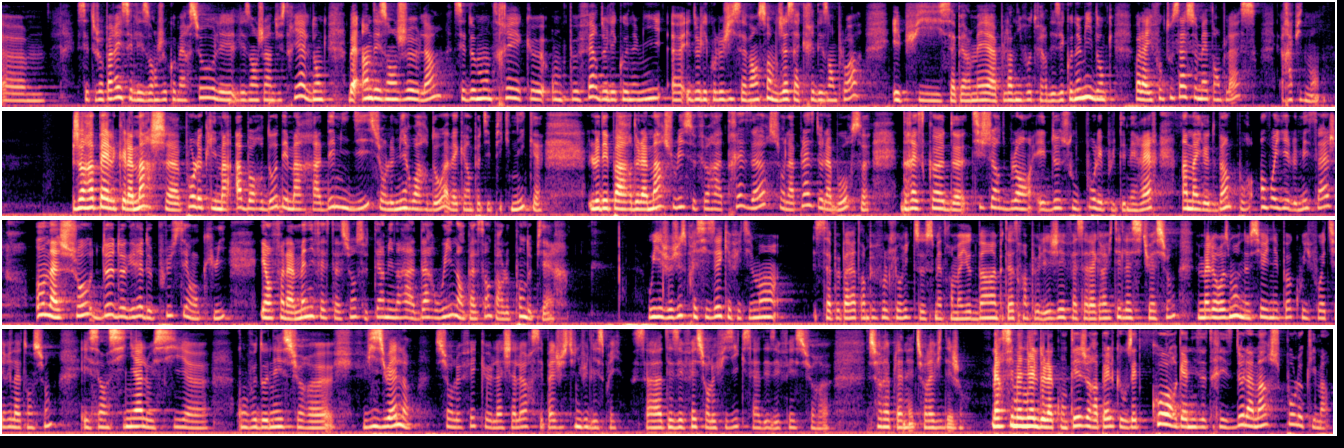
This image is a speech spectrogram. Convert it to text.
c'est toujours pareil, c'est les enjeux commerciaux, les, les enjeux industriels. Donc, ben, un des enjeux là, c'est de montrer qu'on peut faire de l'économie et de l'écologie, ça va ensemble. Déjà, ça crée des emplois, et puis ça permet à plein niveau de faire des économies. Donc, voilà, il faut que tout ça se mette en place rapidement. Je rappelle que la marche pour le climat à Bordeaux démarrera dès midi sur le miroir d'eau avec un petit pique-nique. Le départ de la marche, lui, se fera à 13h sur la place de la Bourse. Dress code t-shirt blanc et dessous pour les plus téméraires, un maillot de bain pour envoyer le message on a chaud, 2 degrés de plus et on cuit. Et enfin, la manifestation se terminera à Darwin en passant par le pont de Pierre. Oui, je veux juste préciser qu'effectivement, ça peut paraître un peu folklorique de se mettre en maillot de bain, peut-être un peu léger face à la gravité de la situation. Mais malheureusement, on est aussi à une époque où il faut attirer l'attention. Et c'est un signal aussi euh, qu'on veut donner sur euh, visuel sur le fait que la chaleur, c'est pas juste une vue de l'esprit. Ça a des effets sur le physique, ça a des effets sur, euh, sur la planète, sur la vie des gens. Merci Manuel de la Comté. Je rappelle que vous êtes co-organisatrice de la marche pour le climat.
